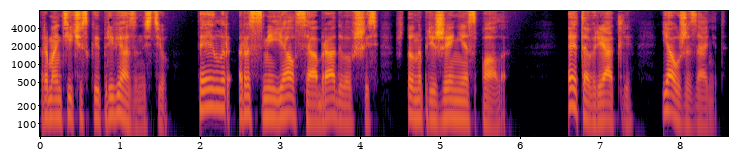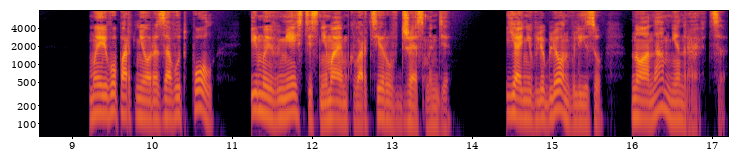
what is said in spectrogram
романтической привязанностью. Тейлор рассмеялся, обрадовавшись, что напряжение спало. Это вряд ли. Я уже занят. Моего партнера зовут Пол, и мы вместе снимаем квартиру в Джесмонде. Я не влюблен в Лизу, но она мне нравится.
